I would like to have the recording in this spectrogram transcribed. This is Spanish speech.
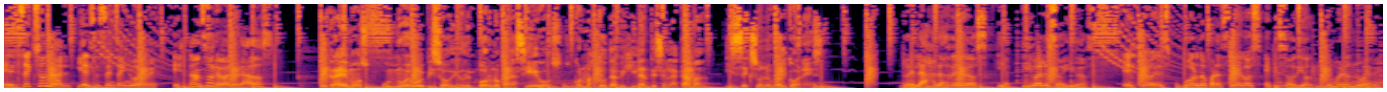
¿El sexo anal y el 69 están sobrevalorados? Te traemos un nuevo episodio de Porno para Ciegos con mascotas vigilantes en la cama y sexo en los balcones. Relaja los dedos y activa los oídos. Esto es Porno para Ciegos, episodio número 9.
